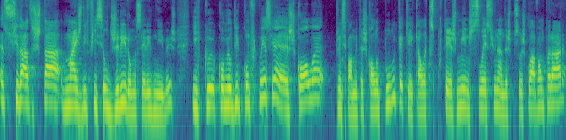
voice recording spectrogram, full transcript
a sociedade está mais difícil de gerir a uma série de níveis e que, como eu digo com frequência, a escola principalmente a escola pública, que é aquela que se protege menos selecionando as pessoas que lá vão parar,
